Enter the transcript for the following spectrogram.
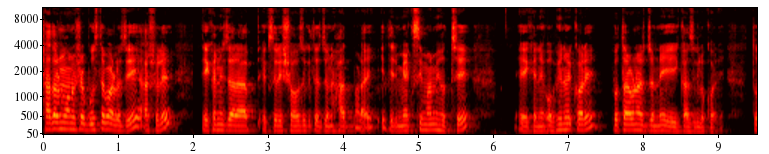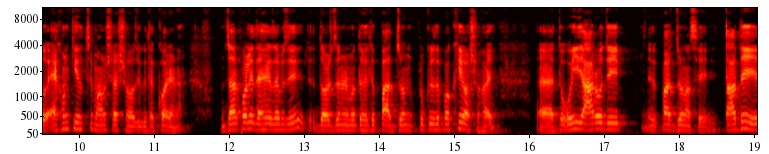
সাধারণ মানুষরা বুঝতে পারল যে, আসলে এখানে যারা অ্যাকচুয়ালি সহযোগিতার জন্য হাত বাড়ায়, এদের ম্যাক্সিমামই হচ্ছে এখানে অভিনয় করে, প্রতারণার জন্য এই কাজগুলো করে। তো এখন কি হচ্ছে? মানুষ আর সহযোগিতা করে না। যার ফলে দেখা যাবে যে দশজনের মধ্যে হয়তো পাঁচজন প্রকৃতপক্ষেই অসহায়। তো ওই আরও যে পাঁচজন আছে, তাদের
